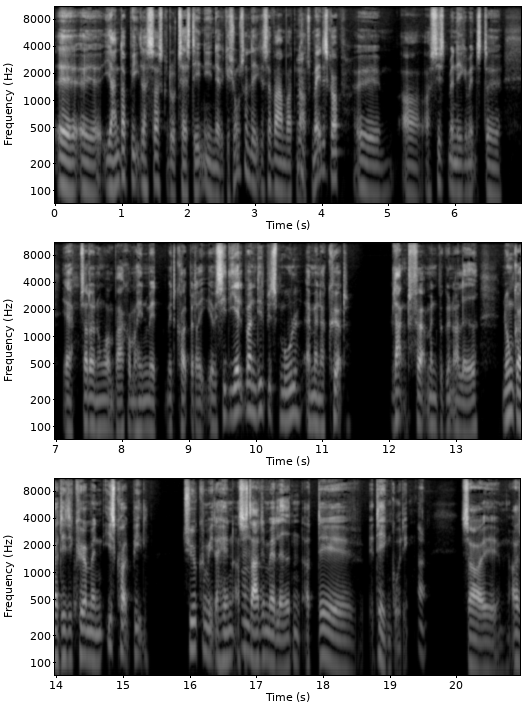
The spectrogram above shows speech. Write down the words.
Øh, øh, I andre biler, så skal du taste ind i navigationsanlægget, så varmer den ja. automatisk op. Øh, og, og sidst men ikke mindst, øh, ja, så er der nogen, hvor man bare kommer hen med et, med et koldt batteri. Jeg vil sige, det hjælper en lille smule, at man har kørt langt før man begynder at lade. Nogle gør det, de kører med en iskold bil, 20 km hen, og så mm. starter de med at lade den, og det, det er ikke en god idé. Ja. Så øh, og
